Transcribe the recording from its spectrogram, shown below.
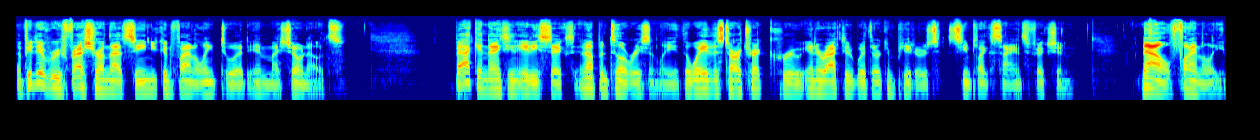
If you did a refresher on that scene, you can find a link to it in my show notes. Back in 1986, and up until recently, the way the Star Trek crew interacted with their computers seemed like science fiction. Now, finally,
